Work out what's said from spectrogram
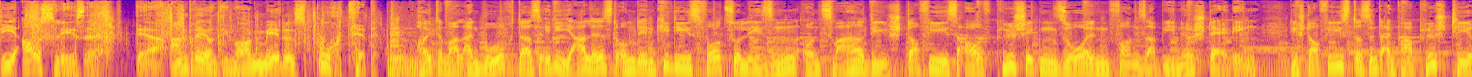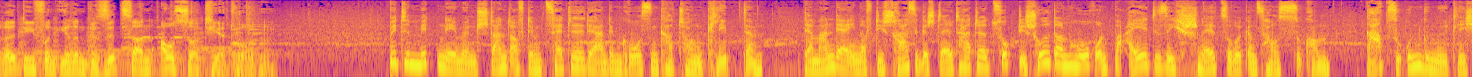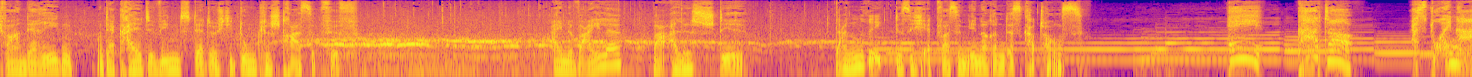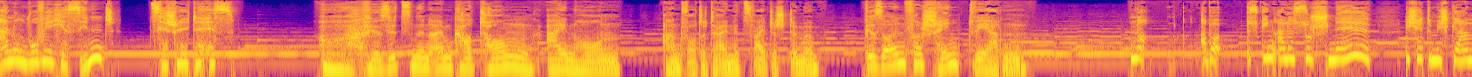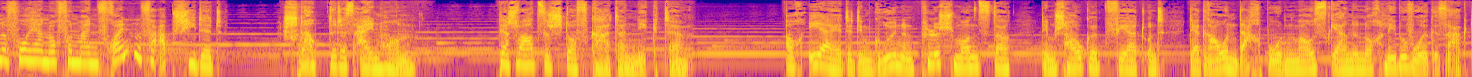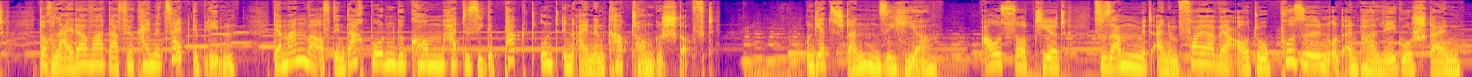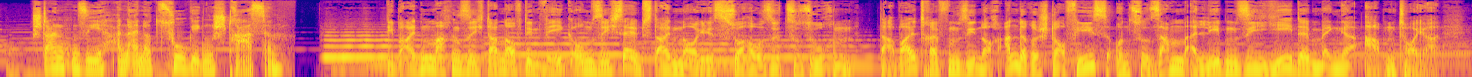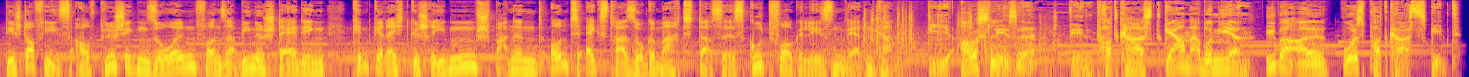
Die Auslese. Der André und die Morgenmädels Buchtipp. Heute mal ein Buch, das ideal ist, um den Kiddies vorzulesen, und zwar die Stoffis auf plüschigen Sohlen von Sabine Städing. Die Stoffis, das sind ein paar Plüschtiere, die von ihren Besitzern aussortiert wurden. Bitte mitnehmen stand auf dem Zettel, der an dem großen Karton klebte. Der Mann, der ihn auf die Straße gestellt hatte, zog die Schultern hoch und beeilte sich, schnell zurück ins Haus zu kommen. Gar zu ungemütlich waren der Regen und der kalte Wind, der durch die dunkle Straße pfiff. Eine Weile war alles still. Dann regte sich etwas im Inneren des Kartons. Hey, Kater, hast du eine Ahnung, wo wir hier sind? zischelte es. Oh, wir sitzen in einem Karton, Einhorn, antwortete eine zweite Stimme. Wir sollen verschenkt werden. Na, aber es ging alles so schnell. Ich hätte mich gerne vorher noch von meinen Freunden verabschiedet, schnaubte das Einhorn. Der schwarze Stoffkater nickte. Auch er hätte dem grünen Plüschmonster, dem Schaukelpferd und der grauen Dachbodenmaus gerne noch Lebewohl gesagt. Doch leider war dafür keine Zeit geblieben. Der Mann war auf den Dachboden gekommen, hatte sie gepackt und in einen Karton gestopft. Und jetzt standen sie hier, aussortiert, zusammen mit einem Feuerwehrauto, Puzzeln und ein paar Legosteinen, standen sie an einer zugigen Straße. Die beiden machen sich dann auf den Weg, um sich selbst ein neues Zuhause zu suchen. Dabei treffen sie noch andere Stoffis und zusammen erleben sie jede Menge Abenteuer. Die Stoffis auf plüschigen Sohlen von Sabine Städing, kindgerecht geschrieben, spannend und extra so gemacht, dass es gut vorgelesen werden kann. Die Auslese. Den Podcast gern abonnieren. Überall, wo es Podcasts gibt.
